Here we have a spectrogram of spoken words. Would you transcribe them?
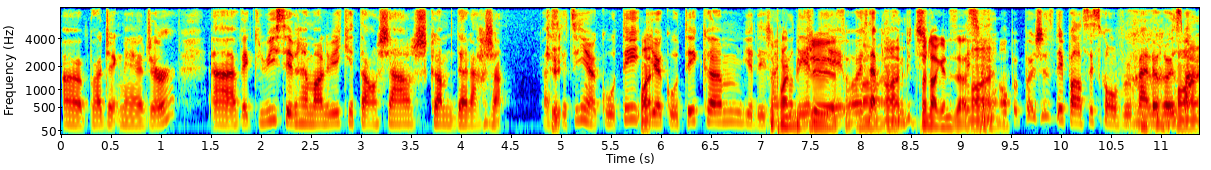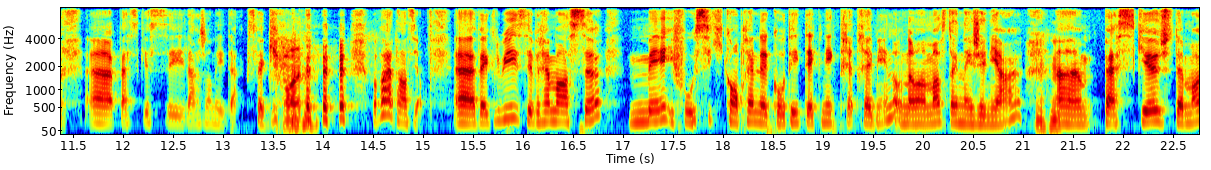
un project manager. Euh, avec lui, c'est vraiment lui qui est en charge comme de l'argent. Parce que, tu sais, il y a un côté, Ouais. il y a un côté comme, il y a des Ça gens qui ont un des budget, billets. ça Ouais, prend- ça prend un ouais. budget. Pas d'organisation. On peut pas juste dépenser ce qu'on veut, malheureusement, euh, parce que c'est l'argent des taxes. Fait que faut faire attention. Euh, fait que lui, c'est vraiment ça, mais il faut aussi qu'il comprenne le côté technique très, très bien. Donc, normalement, c'est un ingénieur, Mhm. euh, parce que, justement,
